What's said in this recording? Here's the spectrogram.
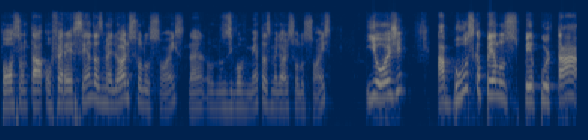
possam estar tá oferecendo as melhores soluções, né, no desenvolvimento das melhores soluções. E hoje, a busca pelos, por, tá,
